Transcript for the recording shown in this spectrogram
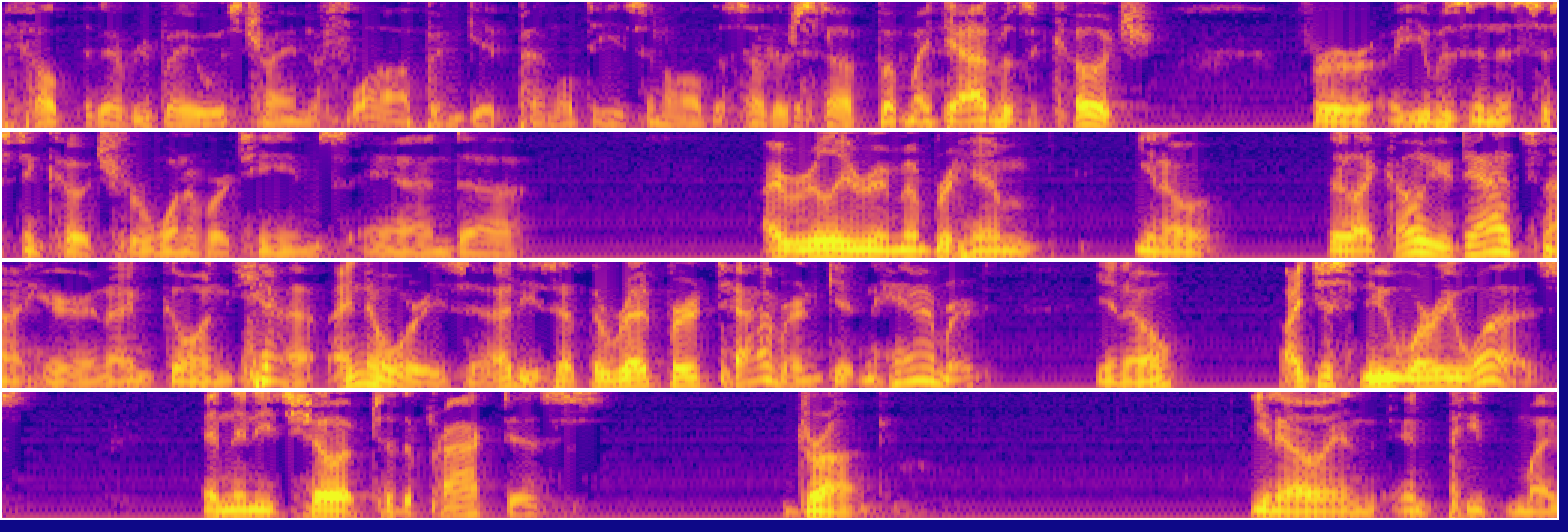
I felt that everybody was trying to flop and get penalties and all this other stuff. But my dad was a coach for he was an assistant coach for one of our teams, and uh, I really remember him. You know, they're like, "Oh, your dad's not here," and I'm going, "Yeah, I know where he's at. He's at the Redbird Tavern getting hammered." You know, I just knew where he was, and then he'd show up to the practice drunk. You know, and and people, my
